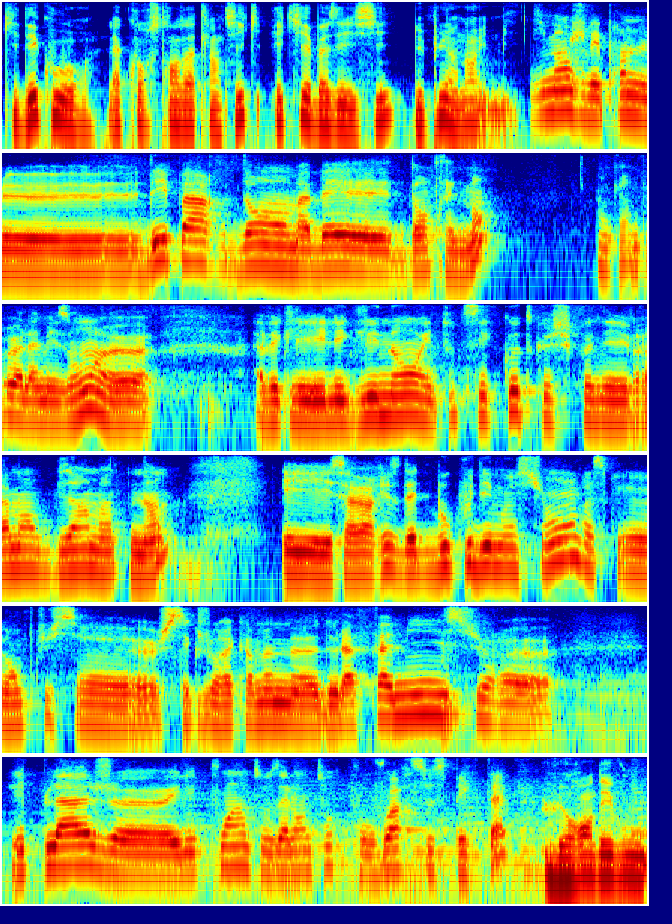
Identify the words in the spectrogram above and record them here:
qui découvre la course transatlantique et qui est basée ici depuis un an et demi. Dimanche, je vais prendre le départ dans ma baie d'entraînement, donc un peu à la maison, euh, avec les, les Glénans et toutes ces côtes que je connais vraiment bien maintenant. Et ça va risque d'être beaucoup d'émotions parce que en plus, euh, je sais que j'aurai quand même euh, de la famille sur euh, les plages euh, et les pointes aux alentours pour voir ce spectacle. Le rendez-vous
